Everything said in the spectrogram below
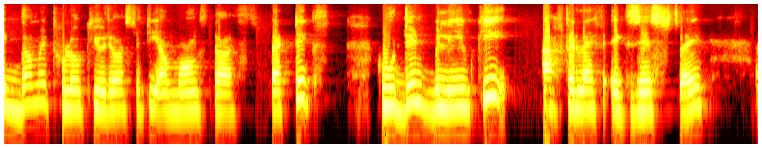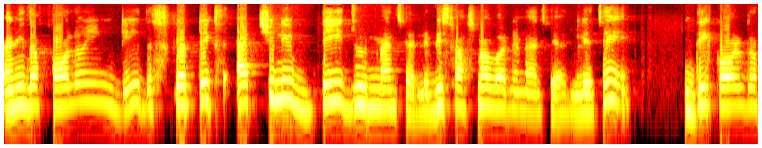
एकदमै ठुलो क्युरियोसिटी अमङ्स द स्पेक्टिक्स हु डिन्ट बिलिभ कि आफ्टर लाइफ एक्जिस्ट है अनि द फलोइङ डे द स्केप्टिक्स एक्चुली त्यही जुन मान्छेहरूले विश्वास नगर्ने मान्छेहरूले चाहिँ दे कल द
